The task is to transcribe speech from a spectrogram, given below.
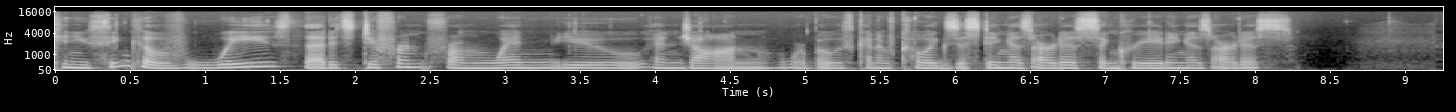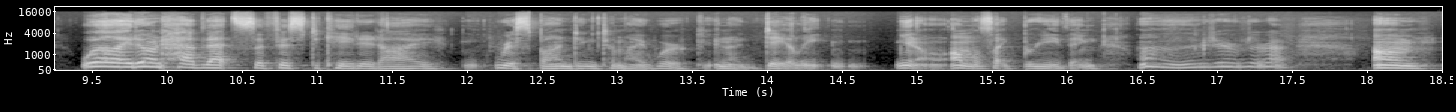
can you think of ways that it's different from when you and John were both kind of coexisting as artists and creating as artists? Well, I don't have that sophisticated eye responding to my work in a daily, you know, almost like breathing. Um,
